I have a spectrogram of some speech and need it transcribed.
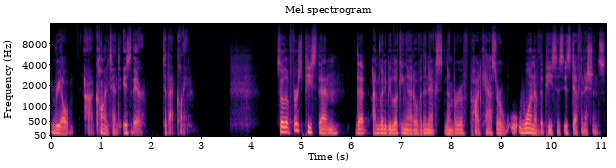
real uh, content is there to that claim? So, the first piece then that I'm going to be looking at over the next number of podcasts, or one of the pieces, is definitions.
